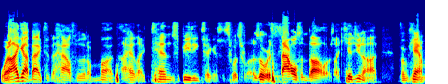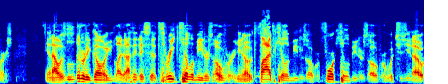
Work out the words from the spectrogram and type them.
When I got back to the house within a month, I had like 10 speeding tickets in Switzerland. It was over a thousand dollars. I kid you not, from cameras. And I was literally going like I think they said three kilometers over, you know, five kilometers over, four kilometers over, which is you know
